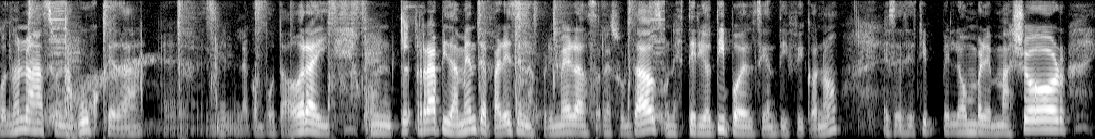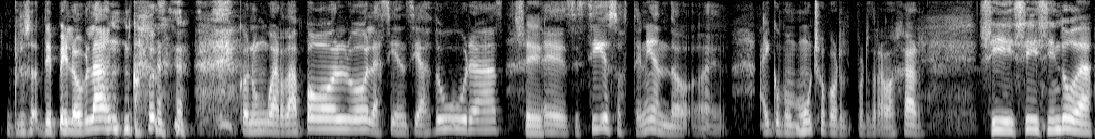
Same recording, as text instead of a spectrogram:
Cuando uno hace una búsqueda eh, en la computadora y rápidamente aparecen los primeros resultados, un estereotipo del científico, ¿no? Es decir, el hombre mayor, incluso de pelo blanco, con un guardapolvo, las ciencias duras, eh, se sigue sosteniendo. Eh, hay como mucho por, trabajar. Sí, sí, sin duda.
